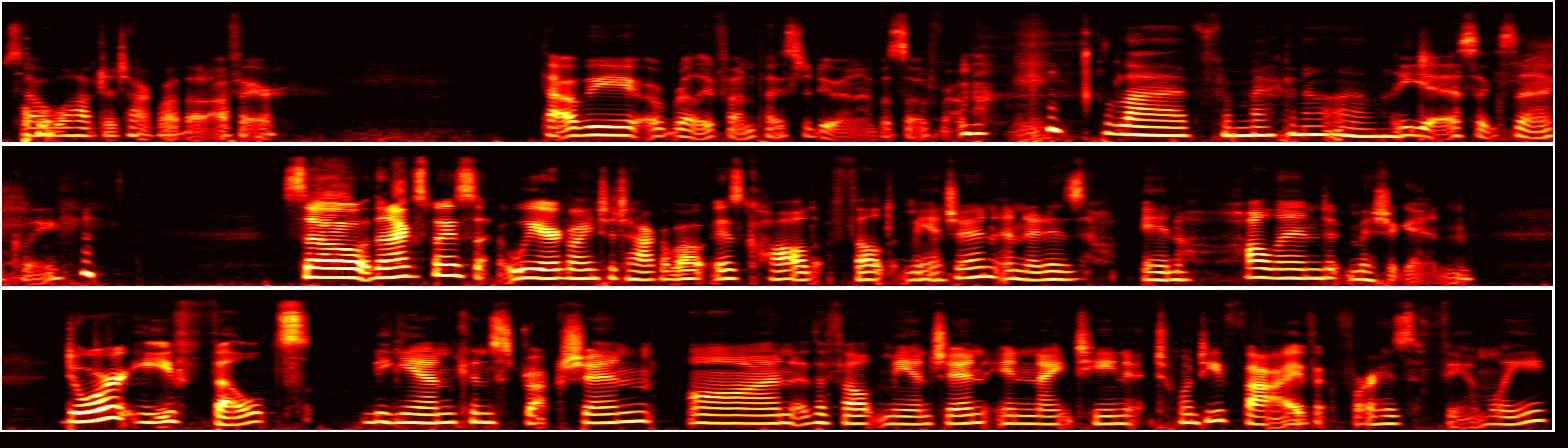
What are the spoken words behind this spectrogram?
So Cool. we'll have to talk about that off air. That would be a really fun place to do an episode from. Live from Mackinac Island. yes, exactly. so the next place we are going to talk about is called Felt Mansion, and it is in Holland, Michigan. Dorr E. Felt began construction on the Felt Mansion in 1925 for his family.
